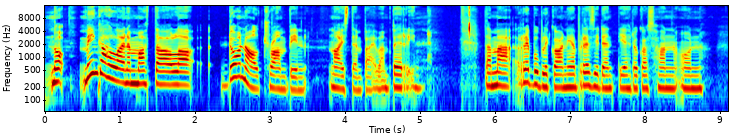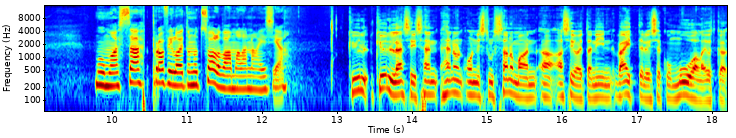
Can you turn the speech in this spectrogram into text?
No, minkälainen mahtaa olla Donald Trumpin naistenpäivän perinne? Tämä republikaanien presidenttiehdokashan on – muun muassa profiloitunut solvaamalla naisia. Kyllä, kyllä siis hän, hän on onnistunut sanomaan asioita niin väittelyissä kuin muualla, jotka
